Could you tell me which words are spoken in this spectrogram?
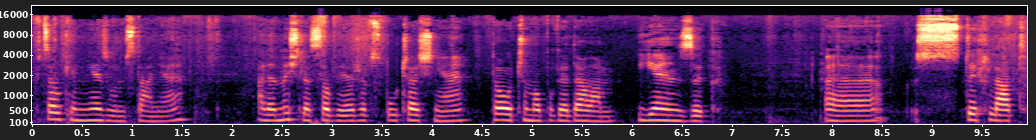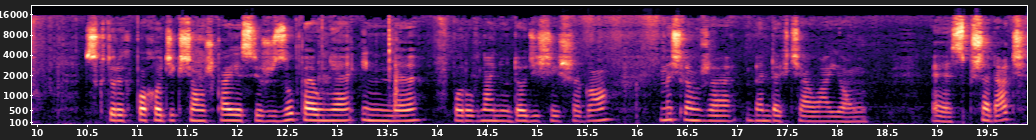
W całkiem niezłym stanie, ale myślę sobie, że współcześnie to, o czym opowiadałam, język e, z tych lat, z których pochodzi książka, jest już zupełnie inny w porównaniu do dzisiejszego. Myślę, że będę chciała ją e, sprzedać,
